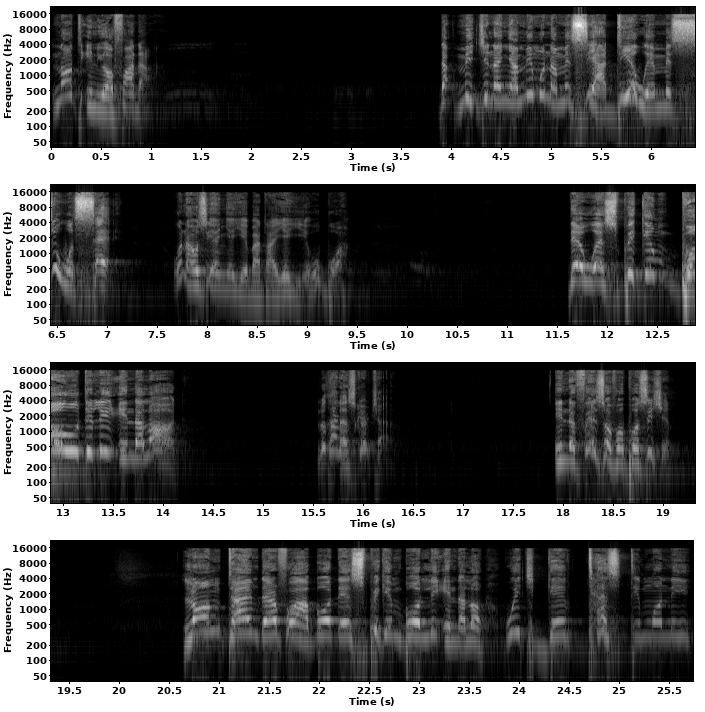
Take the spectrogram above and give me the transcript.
not in your father. That megyina nyame mu na mese adeɛ wei mese wo sɛ wona wo sɛ ɛnyɛ yie but ayɛ yie woboa they were speaking boldly in the lord. Look at the scripture. In the face of opposition. Long time therefore abode they speaking boldly in the lord which gave testimony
